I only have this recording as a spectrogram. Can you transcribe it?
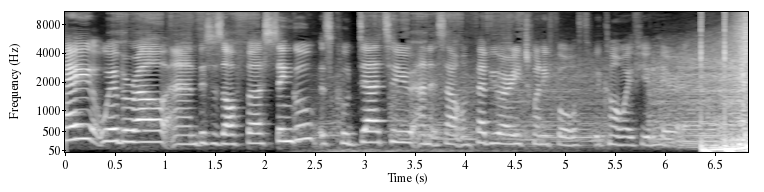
Hey, we're BXRRELL, and this is our first single. It's called Dare To, and it's out on February 24th. We can't wait for you to hear it.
